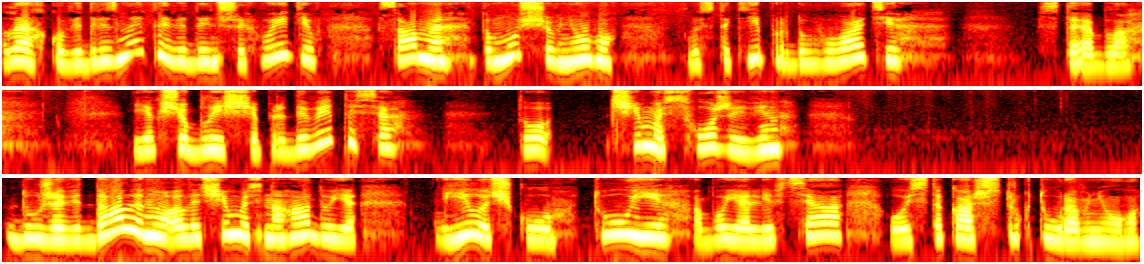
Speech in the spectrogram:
легко відрізнити від інших видів, саме тому, що в нього ось такі продовгуваті стебла. Якщо ближче придивитися, то чимось схожий він дуже віддалено, але чимось нагадує гілочку туї або ялівця. Ось така ж структура в нього.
